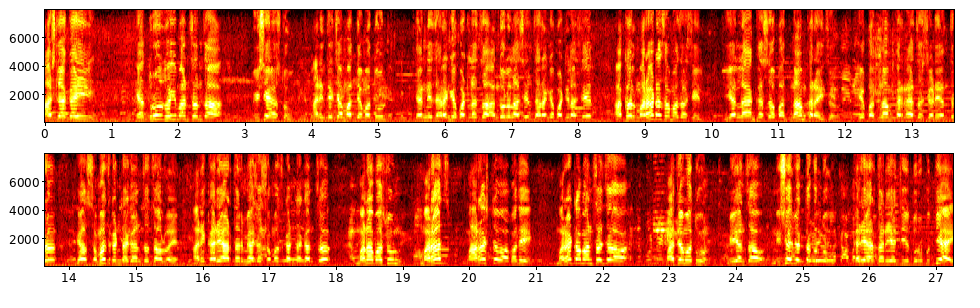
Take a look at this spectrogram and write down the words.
असल्या काही ह्या द्रोधही माणसांचा विषय असतो. आणि त्याच्या माध्यमातून त्यांनी झरांगे पाटलाचं आंदोलन असेल झरांगे पाटील असेल अखल मराठा समाज असेल यांना कसं बदनाम करायचं? हे बदनाम करण्याचं षडयंत्र या समाजकंटकांचं चालू आहे. आणि खऱ्या अर्थाने मी अशा समाजकंटकांचं मनापासून महाराज महाराष्ट्रामध्ये मराठा माणसाच्या माध्यमातून मी यांचा निषेध व्यक्त करतो. खऱ्या अर्थाने यांची दुर्बुद्धी आहे.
